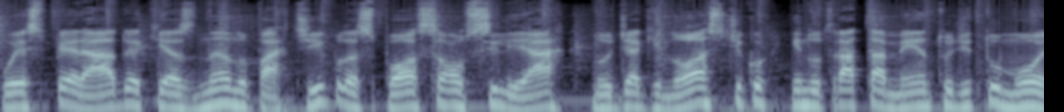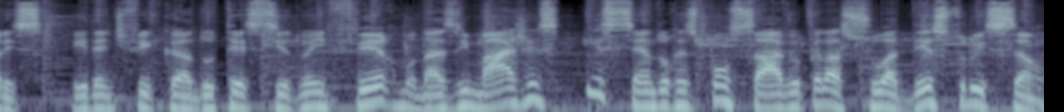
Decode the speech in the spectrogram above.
o esperado é que as nanopartículas possam auxiliar no diagnóstico e no tratamento de tumores, identificando o tecido enfermo nas imagens e sendo responsável pela sua destruição.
